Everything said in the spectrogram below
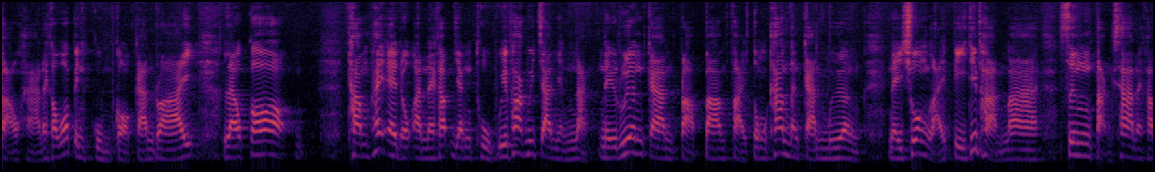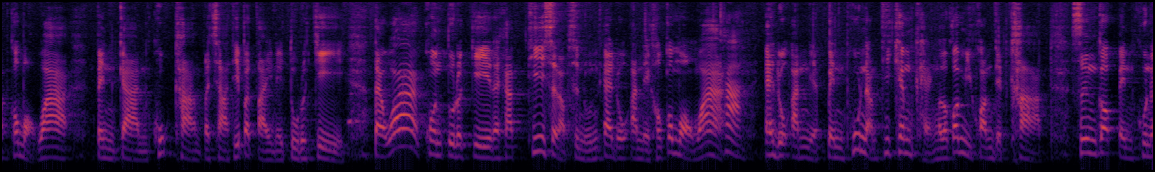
กล่าวหานะครับว่าเป็นกลุ่มก่อการร้าย แล้วก็ทำให้แอร์โดอันนะครับยังถูกวิพากษ์วิจารณ์อย่างหนัก ในเรื่องการปราบปรามฝ่ายตรงข้ามทางการเมือง ในช่วงหลายปีที่ผ่านมา ซึ่งต่างชาตินะครับก็บอกว่าเป็นการคุกคามประชาธิปไตยในตุรกี แต่ว่าคนตุรกีนะครับที่สนับสนุนแอร์โดอันเนี่ยเขาก็มองว่าค่ะแอร์โดอันเนี่ยเป็นผู้นำที่เข้มแข็งแล้วก็มีความเด็ดขาด ซึ่งก็เป็นคุณ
